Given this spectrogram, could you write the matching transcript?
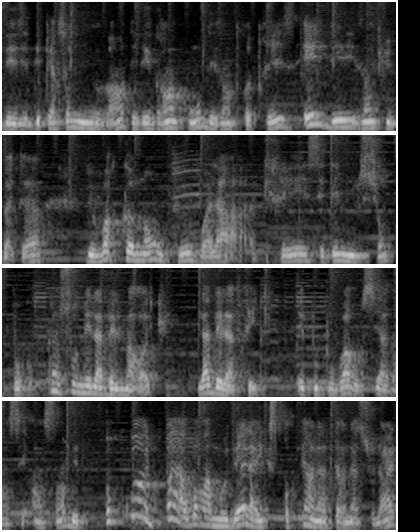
des, des, personnes innovantes et des grands comptes, des entreprises et des incubateurs de voir comment on peut voilà, créer cette émulsion pour consommer la belle Maroc, la belle Afrique, et pour pouvoir aussi avancer ensemble. Et pourquoi pas avoir un modèle à exporter à l'international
